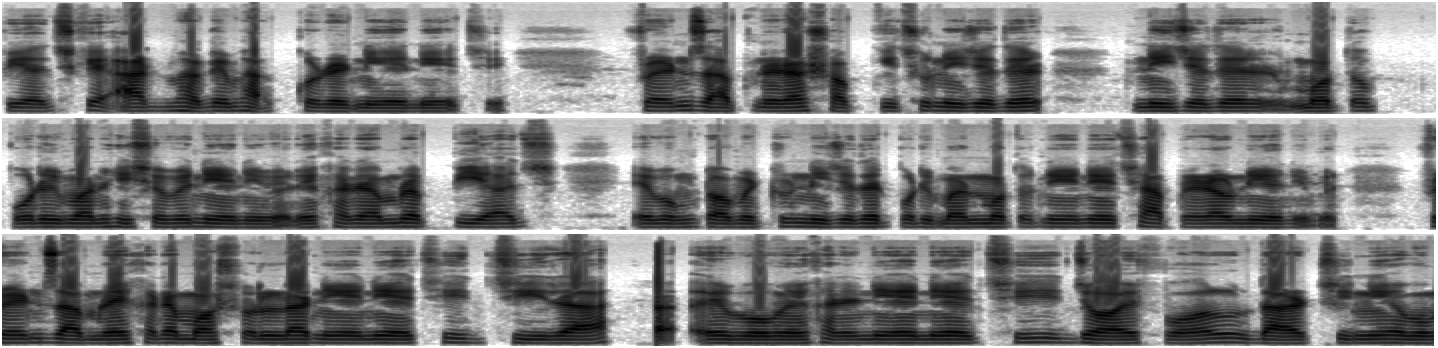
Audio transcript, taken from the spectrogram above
পেঁয়াজকে আট ভাগে ভাগ করে নিয়ে নিয়েছি। ফ্রেন্ডস আপনারা সব কিছু নিজেদের নিজেদের মতো পরিমাণ হিসেবে নিয়ে নেবেন। এখানে আমরা পেঁয়াজ এবং টমেটো নিজেদের পরিমাণ মতো নিয়ে নিয়েছি, আপনারাও নিয়ে নেবেন। ফ্রেন্ডস আমরা এখানে মশলা নিয়ে নিয়েছি, জিরা এবং এখানে নিয়ে নিয়েছি জয়ফল, দারচিনি এবং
